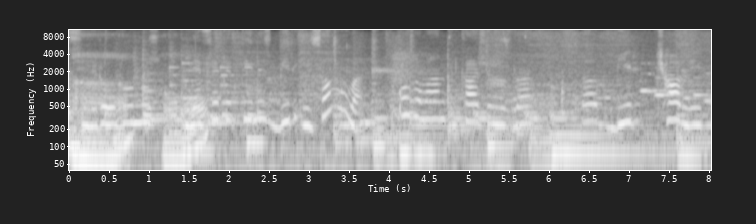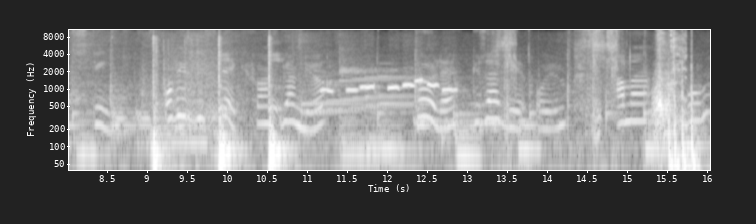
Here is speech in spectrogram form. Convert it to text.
sinir olduğunuz, nefret ettiğiniz bir insan mı var? O zaman karşınızda da bir Charlie değil. O bir biftek falan diyor. Böyle güzel bir oyun. Ama bu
